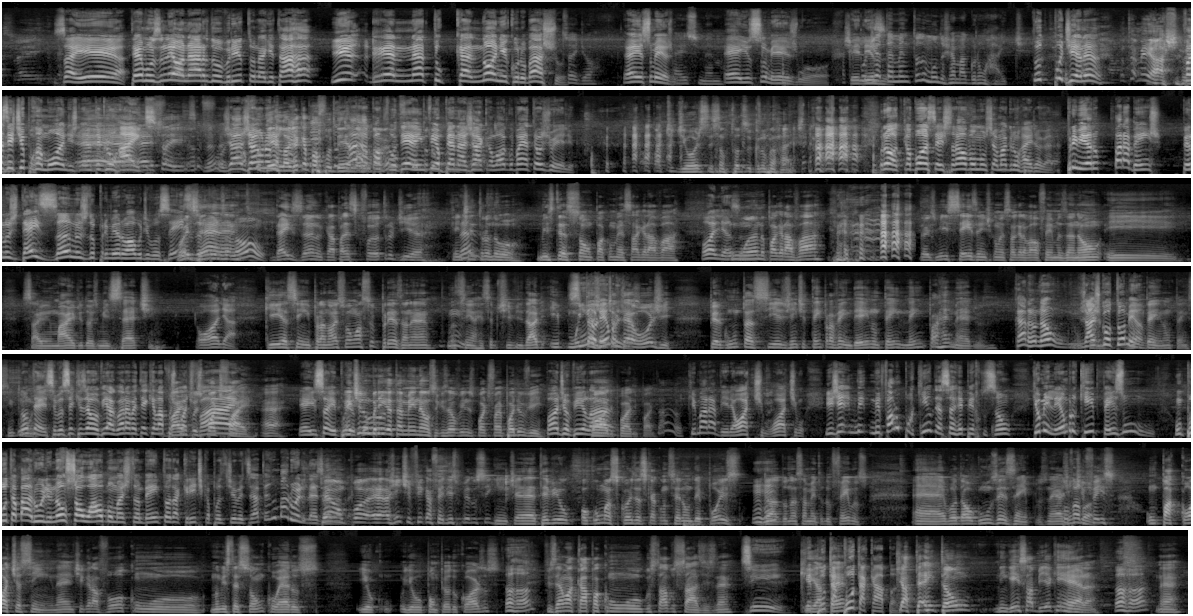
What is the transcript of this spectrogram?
Isso aí. Temos Leonardo Brito na guitarra e Renato Canônico no baixo. Sou eu. É isso mesmo. É isso mesmo. É isso mesmo. Acho que podia também todo mundo chamar Grunheit. Tudo podia, né? Eu também acho. Fazer tipo Ramones, né? The Grunheit. É isso aí. Já, já é o nome. lógico que é pra fuder. Ah, logo, pra fuder, enfia o pé na jaca logo, vai até o joelho. A partir de hoje vocês são todos Grunheit. Pronto, acabou o ancestral, vamos chamar Grunheit agora. Primeiro, parabéns pelos 10 anos do primeiro álbum de vocês. Pois é, né? Anon. 10 anos, cara. Parece que foi outro dia que a gente Né? entrou no Mr. Som pra começar a gravar. Olha Um só. ano pra gravar. 2006 a gente começou a gravar o Famous Anon e saiu em maio de 2007. Olha. Que, assim, pra nós foi uma surpresa, né? Assim, a receptividade. E muita Hum. eu gente até disso. hoje pergunta se a gente tem pra vender e não tem nem pra remédio. Cara, não, já Tem. esgotou mesmo. Não tem, não tem. Sinto Não muito. tem. Se você quiser ouvir agora, vai ter que ir lá pro Vai Spotify. pro Spotify. É. É isso aí. pro A gente não YouTube. briga também, não. Se quiser ouvir no Spotify, pode ouvir. Pode ouvir lá. Pode, pode, pode. Ah, Que maravilha, ótimo, ótimo. E gente, me, me fala um pouquinho dessa repercussão, que eu me lembro que fez um, um puta barulho. Não só o álbum, mas também toda a crítica positiva, etc. Fez um barulho dessa. Então, pô, é, a gente fica feliz pelo seguinte: é, teve algumas coisas que aconteceram depois Uhum. da- do lançamento do Famous. É, eu vou dar alguns exemplos, né? A Por gente favor. fez um pacote assim, né? A gente gravou com o no Mr. Som, com o Eros e o, e o Pompeu do Corsos. Aham. Fizemos uma capa com o Gustavo Sazes, né? Sim. Que, Que puta, até- puta capa. Que até então ninguém sabia quem era. Aham. né?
